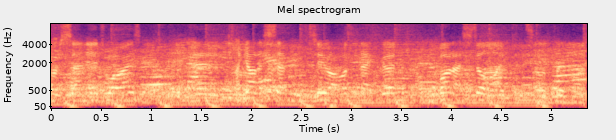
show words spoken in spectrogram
percentage wise. And I got a 72. I wasn't that good, but I still liked it, so it was pretty fun.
